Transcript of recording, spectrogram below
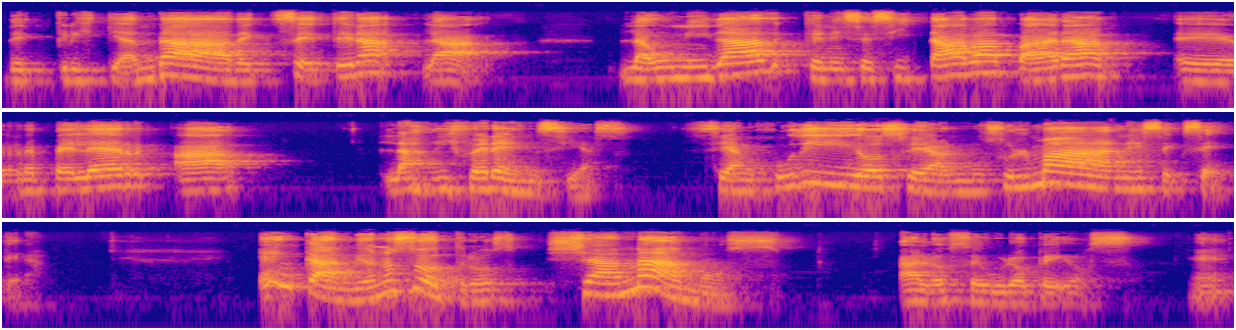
de cristiandad, etcétera, la, unidad que necesitaba para eh, repeler a las diferencias, sean judíos, sean musulmanes, etcétera. En cambio, nosotros llamamos a los europeos, ¿eh?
